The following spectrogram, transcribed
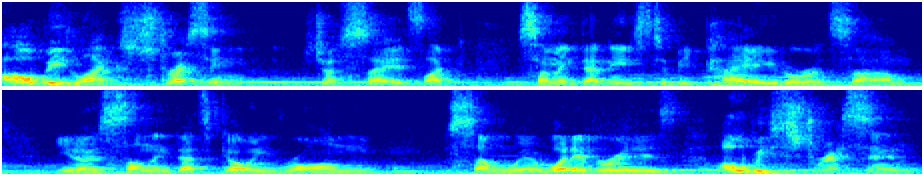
I'll be like stressing. Just say it's like something that needs to be paid, or it's um, you know something that's going wrong somewhere, whatever it is. I'll be stressing.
